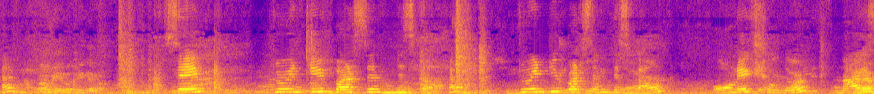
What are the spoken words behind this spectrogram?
হ্যাঁ? সেম টোয়েন্টি পার্সেন্ট ডিসকাউন্ট হ্যাঁ? টোয়েন্টি পার্সেন্ট ডিসকাউন্ট অনেক সুন্দর। নাইস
